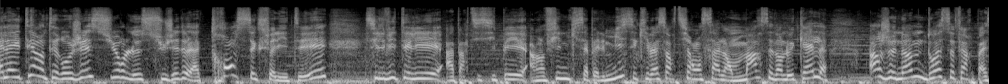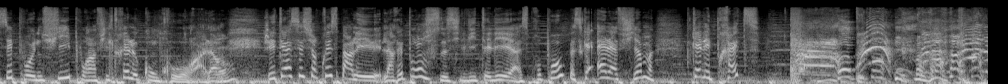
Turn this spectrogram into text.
elle a été interrogée sur le sujet de la transsexualité. Sylvie Tellier a participé à un film qui s'appelle Miss et qui va sortir en salle en mars et dans lequel un jeune homme doit se faire passer pour une fille pour infiltrer le concours. Alors, j'ai été assez surprise par les- la réponse de Sylvie Tellier à ce propos parce qu'elle affirme qu'elle est prête.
